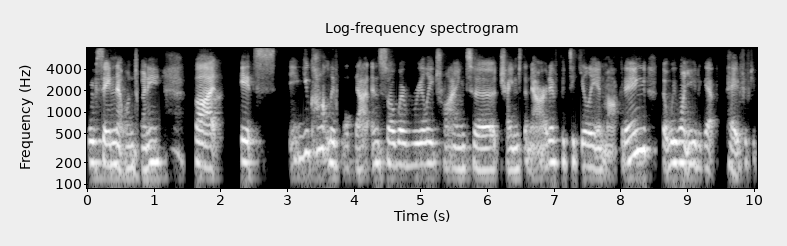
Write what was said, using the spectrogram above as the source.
we've seen net 120, but it's you can't live like that. And so we're really trying to change the narrative, particularly in marketing, that we want you to get paid 50%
